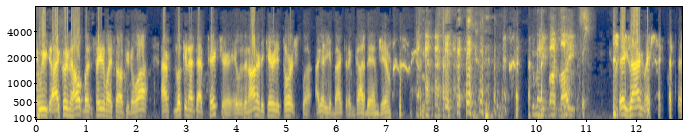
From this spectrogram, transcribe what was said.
we I couldn't help but say to myself, you know what? After looking at that picture, it was an honor to carry the torch, but I got to get back to the goddamn gym. Too many Bud Lights. exactly.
